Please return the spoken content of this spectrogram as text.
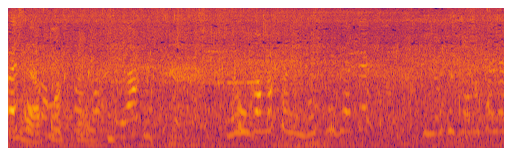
vez jugamos con la ciudad. No jugamos con ningún juguete. No jugamos a la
